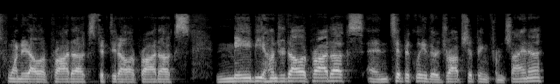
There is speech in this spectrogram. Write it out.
$20 products, $50 products, maybe $100 products. And typically they're drop shipping from China.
